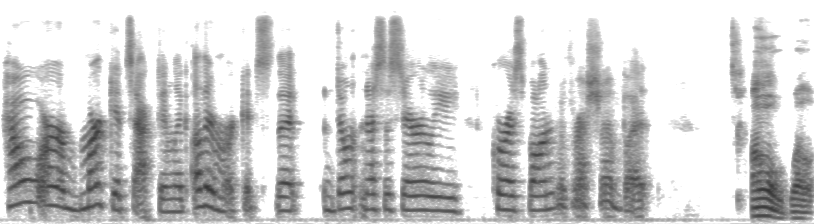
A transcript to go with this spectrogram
how are markets acting like other markets that don't necessarily correspond with Russia but Oh, well,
